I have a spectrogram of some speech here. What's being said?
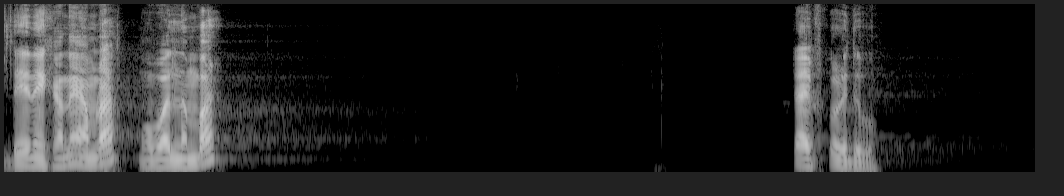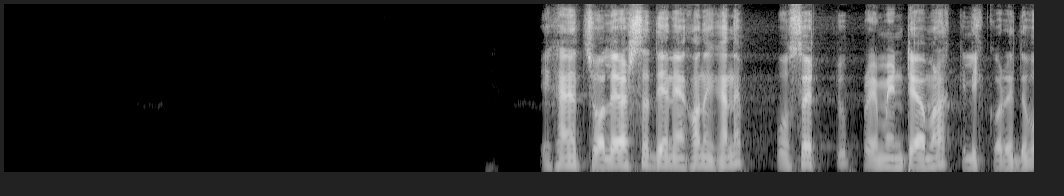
দেন এখানে আমরা মোবাইল নাম্বার টাইপ করে দেব। এখানে চলে আসছে, দেন এখন এখানে প্রসেড টু পেমেন্টে আমরা ক্লিক করে দেব।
